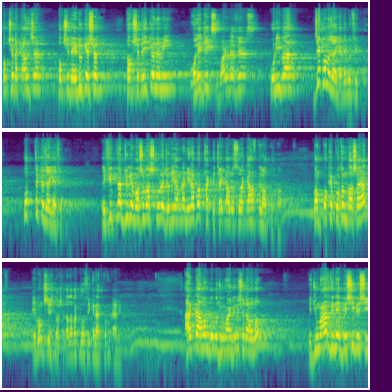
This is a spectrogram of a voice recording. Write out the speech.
হোক সেটা কালচার হোক সেটা এডুকেশন হোক সেটা ইকোনমি পলিটিক্স ওয়ার্ল্ড অ্যাফেয়ার্স পরিবার যে কোনো জায়গায় দেখবেন ফিতনা, প্রত্যেকটা জায়গায় ফিতনা। এই ফিতনার যুগে বসবাস করে যদি আমরা নিরাপদ থাকতে চাই, তাহলে সুরা কাহাফ তেলাওয়াত করতে হবে। কমপক্ষে প্রথম দশ আয়াত এবং শেষ দশ আয়াত। আল্লাহ তৌফিক এনায়ত করুন আমি আরেকটা আমল বলব জুমার দিনে, সেটা হলো যে জুমার দিনে বেশি বেশি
